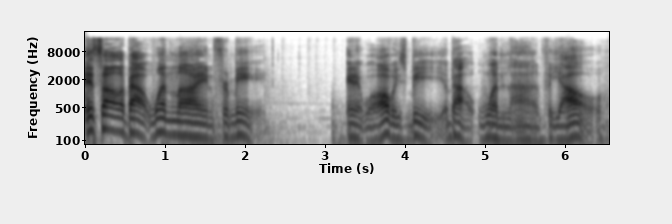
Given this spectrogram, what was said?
it's all about one line for me. And it will always be about one line for y'all.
